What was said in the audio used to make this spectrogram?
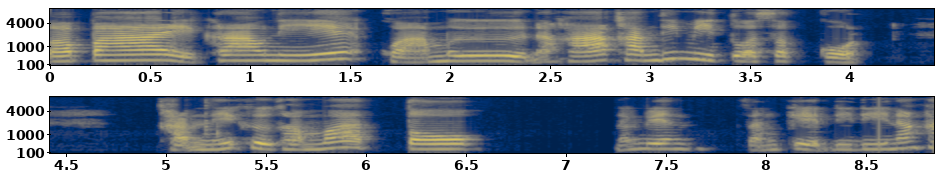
ต่อไปคราวนี้ขวามือนะคะคำที่มีตัวสะกดคำนี้คือคำว่า ตก นักเรียนสังเกตดีๆนะค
